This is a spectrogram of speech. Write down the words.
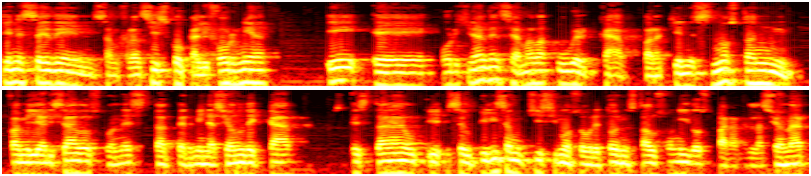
Tiene sede en San Francisco, California, y eh, originalmente se llamaba Uber Cab. Para quienes no están familiarizados con esta terminación de cab, está, se utiliza muchísimo, sobre todo en Estados Unidos, para relacionar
